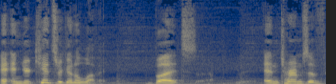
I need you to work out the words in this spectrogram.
and, and your kids are going to love it. But in terms of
